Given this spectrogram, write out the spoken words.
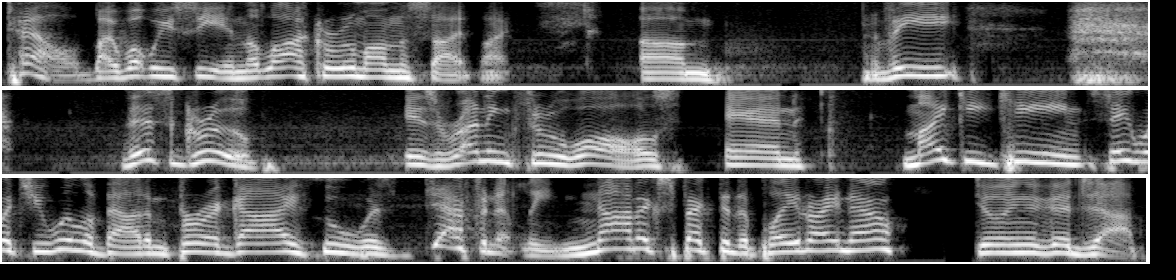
tell by what we see in the locker room on the sideline. Um, the this group is running through walls and Mikey Keene, say what you will about him, for a guy who was definitely not expected to play right now, doing a good job.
